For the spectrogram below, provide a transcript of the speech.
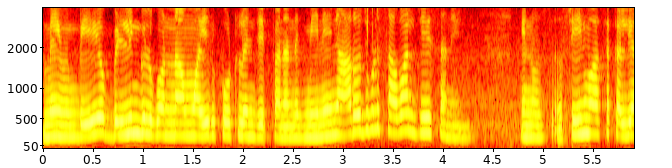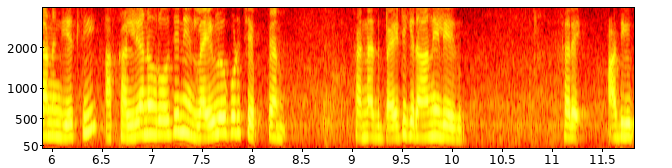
మేము ఏయో బిల్డింగులు కొన్నాము ఐదు కోట్లు అని చెప్పాను అనేది మీ నేను ఆ రోజు కూడా సవాల్ చేశాను నేను. నేను శ్రీనివాస కళ్యాణం చేసి ఆ కళ్యాణం రోజే నేను లైవ్లో కూడా చెప్పాను. కానీ అది బయటికి రానిలేదు. సరే అది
